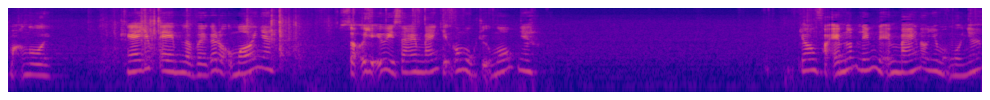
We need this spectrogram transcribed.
mọi người nghe giúp em là về cái độ mới nha. Sở dĩ vì sao em bán chỉ có một triệu mốt nha. Chứ không phải em lấp liếm để em bán đâu nha mọi người nhé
